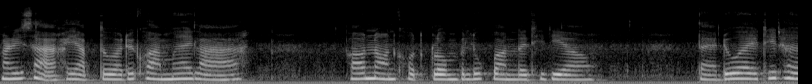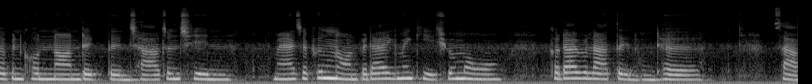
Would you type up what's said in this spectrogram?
มาริสาขยับตัวด้วยความเมื่อยล้า เพราะนอนขดกลมเป็นลูกบอลเลยทีเดียว แต่ด้วยที่เธอเป็นคนนอนดึกตื่นเช้าจนชิน แม้จะเพิ่งนอนไปได้ไม่กี่ชั่วโมง ก็ได้เวลาตื่นของเธอ สาว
